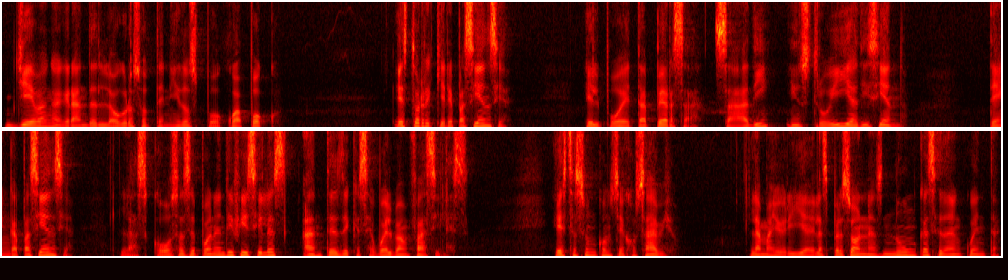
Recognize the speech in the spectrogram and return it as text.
llevan a grandes logros obtenidos poco a poco. Esto requiere paciencia. El poeta persa Saadi instruía diciendo, tenga paciencia las cosas se ponen difíciles antes de que se vuelvan fáciles. Este es un consejo sabio. La mayoría de las personas nunca se dan cuenta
